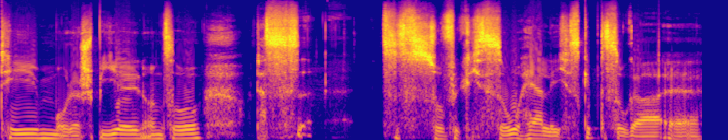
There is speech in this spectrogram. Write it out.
Themen oder Spielen und so. Das, das ist so wirklich so herrlich. Es gibt es sogar, äh,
